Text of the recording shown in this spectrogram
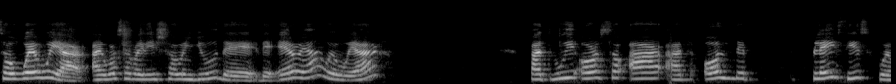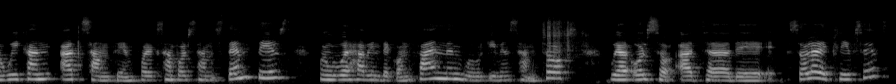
So where we are, I was already showing you the, the area where we are, but we also are at all the places where we can add something. For example, some STEM fields, when we were having the confinement, we were giving some talks. We are also at uh, the solar eclipses,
